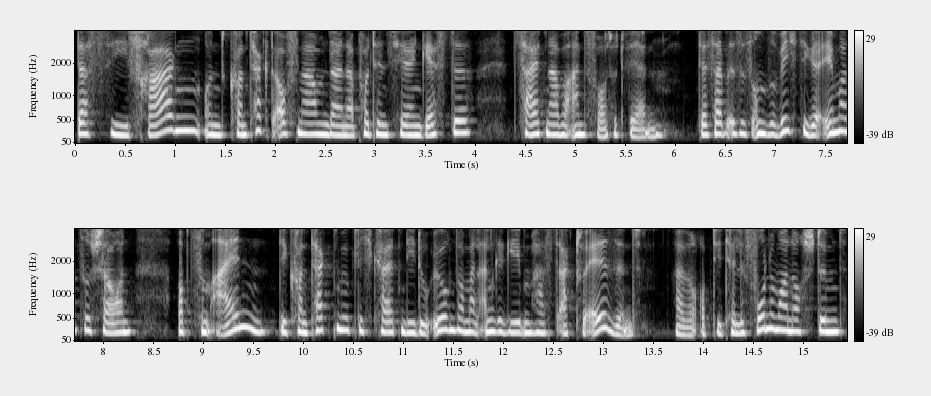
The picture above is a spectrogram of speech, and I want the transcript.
dass die Fragen und Kontaktaufnahmen deiner potenziellen Gäste zeitnah beantwortet werden. Deshalb ist es umso wichtiger, immer zu schauen, ob zum einen die Kontaktmöglichkeiten, die du irgendwann mal angegeben hast, aktuell sind. Also ob die Telefonnummer noch stimmt.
